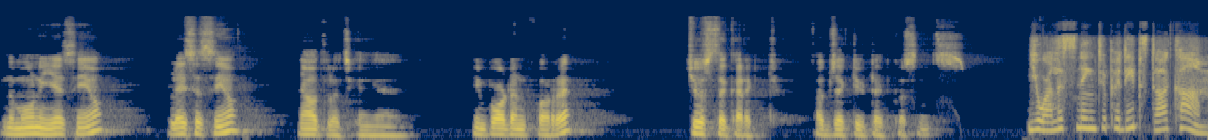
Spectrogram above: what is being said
இந்த மூணு இயர்ஸையும் பிளேசஸையும் ஞாபகத்தில் வச்சுக்கோங்க. Important for choose the correct objective type questions you are listening to Pradeeps dot com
